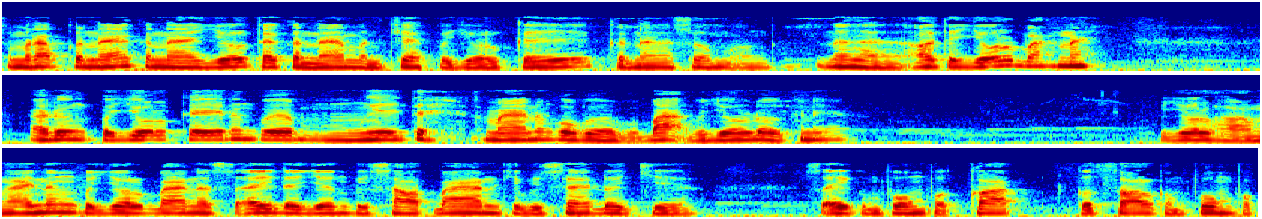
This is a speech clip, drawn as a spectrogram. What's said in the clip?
សម្រាប់កណាកណាយល់តែកណាមិនចេះបយល់គេកណាសូមអង្គហ្នឹងហើយឲ្យតែយល់បាសណាស់អារឿងបយល់គេហ្នឹងវាងាយទេអាត្មាហ្នឹងក៏វាពិបាកបយល់ដូចគ្នាបយល់រាល់ថ្ងៃហ្នឹងបយល់បានតែស្អីដែលយើងពិសោធន៍បានជាពិសេសដូចជា ស្អីកំពុងប្រកាស កុសលកំពុងប្រ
